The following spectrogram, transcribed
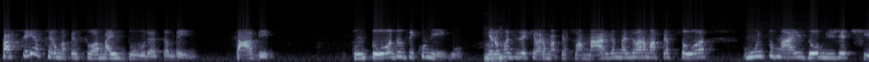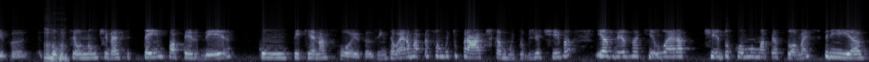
passei a ser uma pessoa mais dura também, sabe? Com todos e comigo. Uhum. Eu não uhum. vou dizer que eu era uma pessoa amarga, mas eu era uma pessoa muito mais objetiva. Uhum. Como se eu não tivesse tempo a perder com pequenas coisas. Então, era uma pessoa muito prática, muito objetiva, e às vezes aquilo era tido como uma pessoa mais fria.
